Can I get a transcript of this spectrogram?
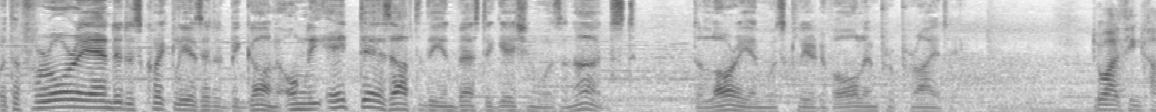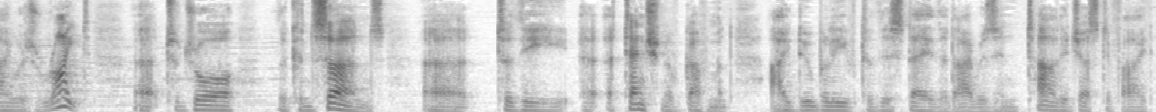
but the furore ended as quickly as it had begun. Only eight days after the investigation was announced, DeLorean was cleared of all impropriety. Do I think I was right uh, to draw the concerns uh, to the uh, attention of government? I do believe to this day that I was entirely justified.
